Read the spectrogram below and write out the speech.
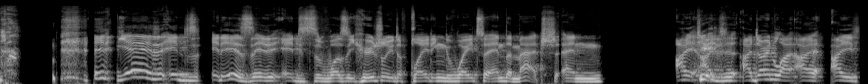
It, yeah, it, it, it is. It, it was a hugely deflating way to end the match, and I, Dude. I, I don't like. I, I,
